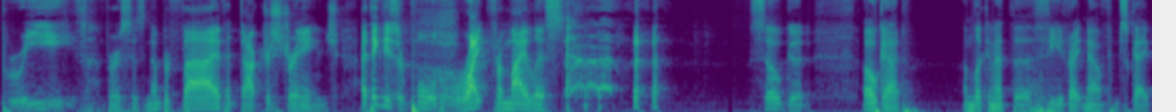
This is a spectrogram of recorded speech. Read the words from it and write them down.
Breathe, versus number 5, Doctor Strange. I think these are pulled right from my list. so good. Oh, God. I'm looking at the feed right now from Skype.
